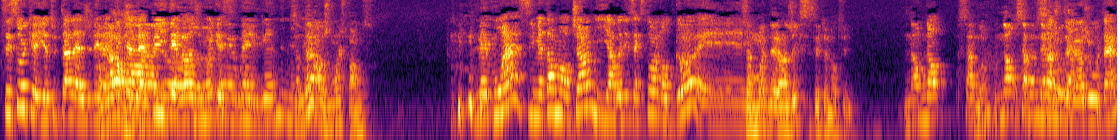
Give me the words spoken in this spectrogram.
C'est sûr qu'il y a tout le temps la généralité dérange que la fille dérange moins que ben si un gars. Ça me dérange moins, je pense. Mais moi, si, mettons, mon chum, il envoie des sextos à un autre gars, et... Ça va moins te déranger que si c'était qu'une autre fille? Non. Non, ça va. Non? Ça va me Ça déranger me autant. dérange autant.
